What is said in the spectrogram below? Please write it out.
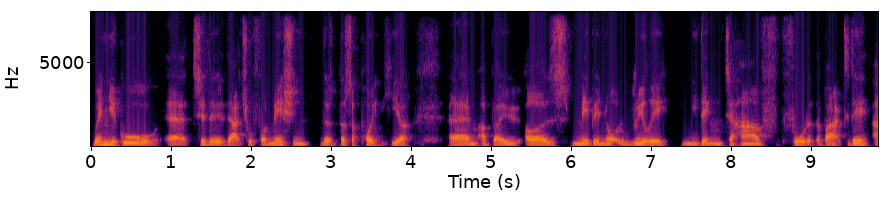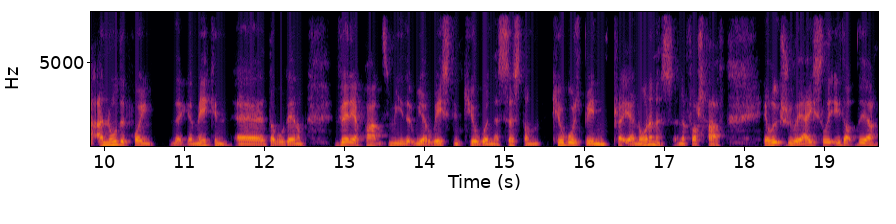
when you go uh, to the, the actual formation, there's, there's a point here um, about us maybe not really needing to have four at the back today. I, I know the point that you're making, uh, Double Denim. Very apparent to me that we are wasting Kyogo in the system. Kyogo's been pretty anonymous in the first half. He looks really isolated up there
